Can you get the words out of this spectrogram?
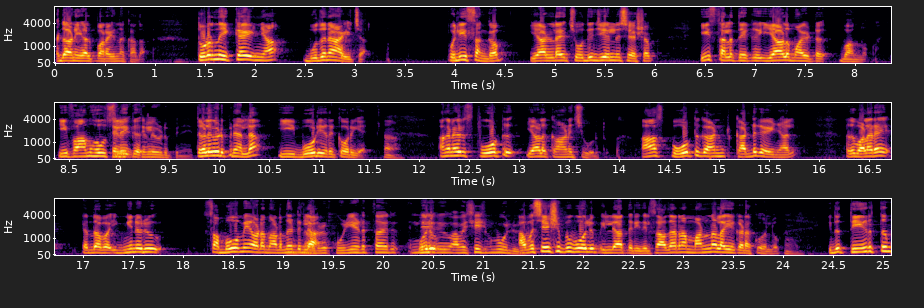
അതാണ് ഇയാൾ പറയുന്ന കഥ. തുടർന്ന് ഇക്കഴിഞ്ഞ ബുധനാഴ്ച പോലീസ് സംഘം ഇയാളുടെ ചോദ്യം ചെയ്യലിന് ശേഷം ഈ സ്ഥലത്തേക്ക് ഇയാളുമായിട്ട് വന്നു. ഈ ഫാം ഹൗസിലേക്ക് തെളിവെടുപ്പിന് തെളിവെടുപ്പിനല്ല ഈ ബോഡി റിക്കവർ ചെയ്യാൻ. അങ്ങനെ ഒരു സ്പോട്ട് ഇയാൾ കാണിച്ചു കൊടുത്തു. ആ സ്പോട്ട് കണ്ടു കഴിഞ്ഞാൽ അത് വളരെ എന്താ പറയുക ഇങ്ങനൊരു സംഭവമേ അവിടെ നടന്നിട്ടില്ല. കുഴിയെടുത്ത ഒരു അവശേഷിപ്പ് പോലും. അവശേഷിപ്പ് പോലും ഇല്ലാത്ത രീതിയിൽ സാധാരണ മണ്ണിളകി കിടക്കുമല്ലോ. ഇത് തീർത്തും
